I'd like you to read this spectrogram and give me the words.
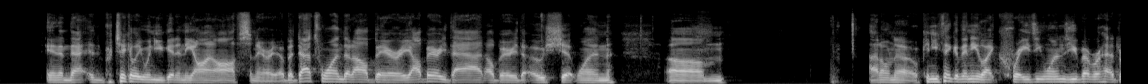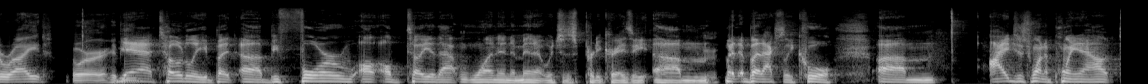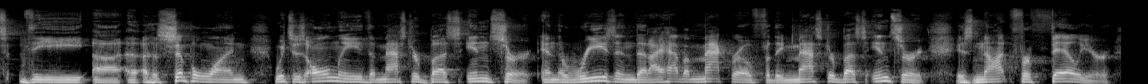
and in that, and particularly when you get in the on off scenario, but that's one that I'll bury. I'll bury that. I'll bury the oh shit one. Um, I don't know. Can you think of any like crazy ones you've ever had to write? Or yeah, you- totally. But uh, before I'll, I'll, tell you that one in a minute, which is pretty crazy. Um, mm-hmm. But but actually cool. Um, I just want to point out the uh, a, a, simple one, which is only the master bus insert. And the reason that I have a macro for the master bus insert is not for failure.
